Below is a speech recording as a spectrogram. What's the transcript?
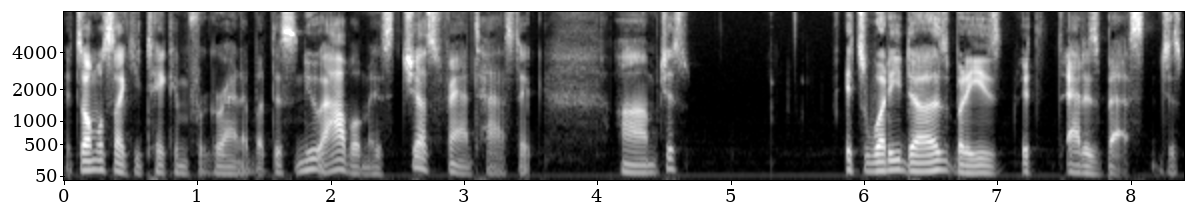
It's almost like you take him for granted. But this new album is just fantastic. Um, just it's what he does, but he's it's at his best. Just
